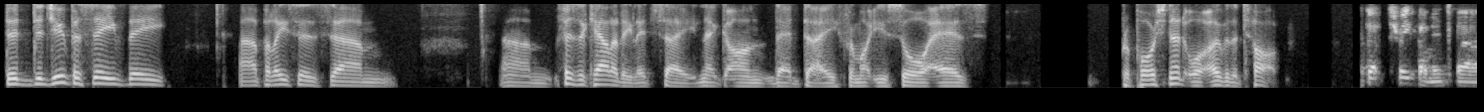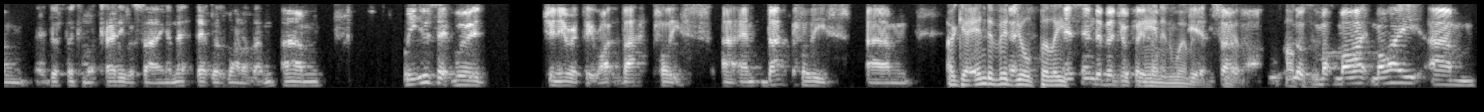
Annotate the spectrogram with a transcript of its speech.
Did Did you perceive the uh, police's um, um, physicality, let's say, Nick, on that day, from what you saw, as proportionate or over the top? I've got three comments. Um, just thinking what Katie was saying, and that, that was one of them. Um, we use that word generically, right? That police, uh, and that police. Um, okay, individual uh, police, individual police, men and women. Yeah. So, yeah. look, my my um,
